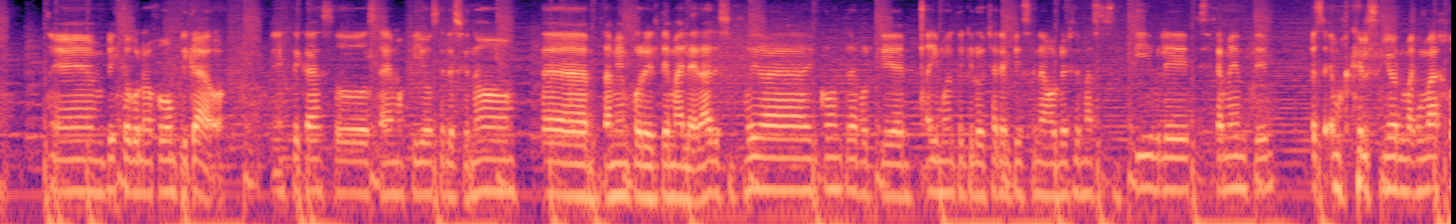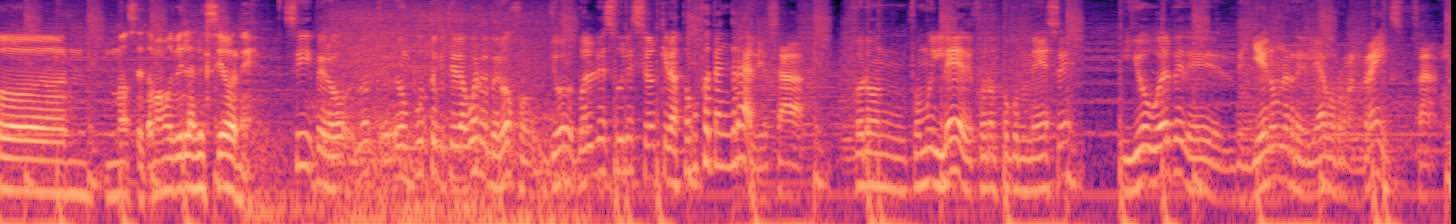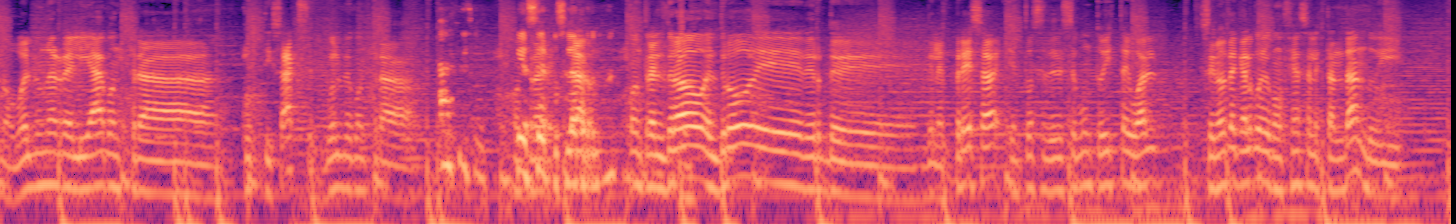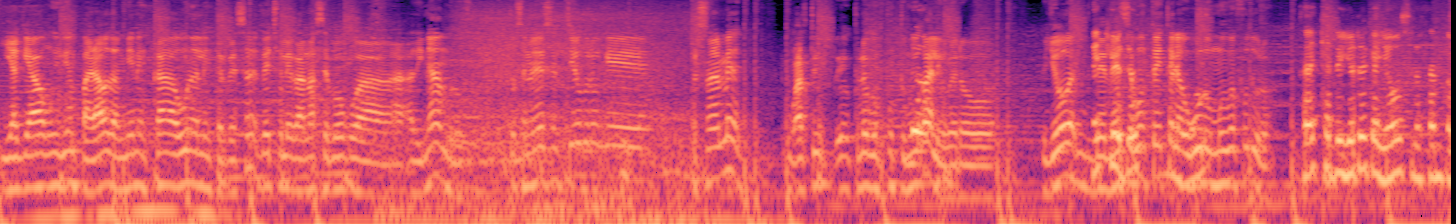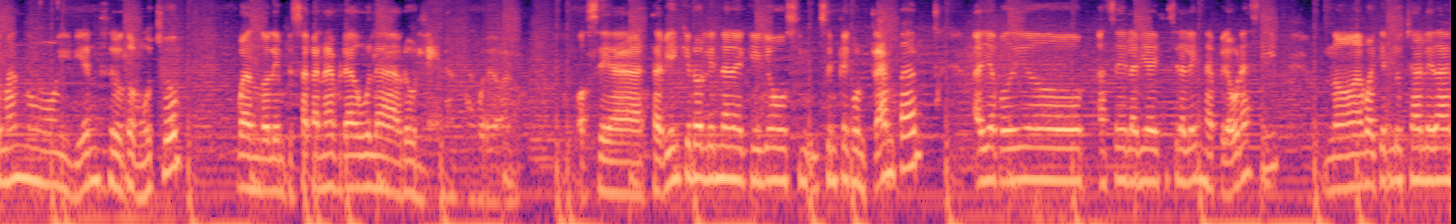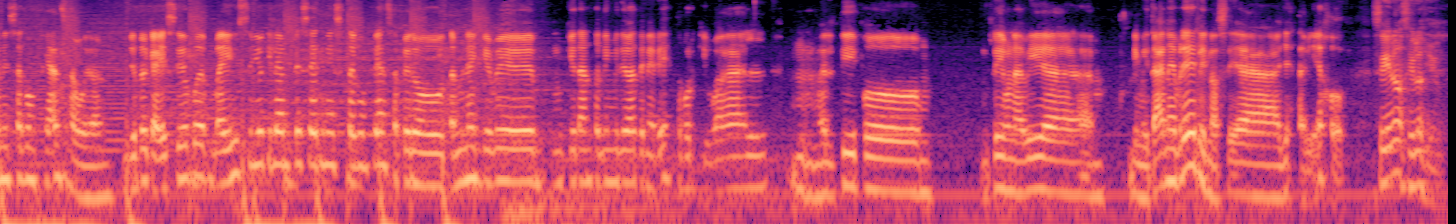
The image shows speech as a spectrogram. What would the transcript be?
eh, visto con un ojo complicado. En este caso sabemos que Joe se lesionó eh, también por el tema de la edad de su juega en contra, porque hay momentos en que los luchadores empiezan a volverse más sensibles físicamente. sabemos que el señor McMahon no se toma muy bien las lesiones. Sí, pero es un punto que estoy de acuerdo, pero ojo, yo vuelve su lesión que tampoco fue tan grave, o sea, fueron fue muy leve, fueron pocos meses y yo vuelve de, lleno una realidad con Roman Reigns. O sea, no vuelve una realidad contra Curtis Axel, vuelve contra. Ah, sí, sí. Contra, contra el draw, el draw de, de, la empresa. Y entonces, desde ese punto de vista, igual se nota que algo de confianza le están dando. Y, y ha quedado muy bien parado también en cada una de las intervenciones. De hecho, le ganó hace poco a, a Dean Ambrose. Entonces, en ese sentido, creo que personalmente, igual creo que es un punto muy válido, pero yo, desde ese punto de vista, le auguro un muy buen futuro. ¿Sabes qué? Yo creo que a Joe se lo están tomando muy bien, se lo notó mucho cuando le empezó a ganar Brawl a Brawl O sea, está bien que Brawl Lennon, que yo siempre con trampa, haya podido hacer la vida difícil a Lesnar, pero aún así, no a cualquier luchador le dan esa confianza, weón. Yo creo que ahí se, ahí se yo que la empresa tiene esa confianza, pero también hay que ver qué tanto límite va a tener esto, porque igual mm, el tipo tiene una vida limitada en Ebrel y no sea, ya está viejo. Sí, no, sí, lógico.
